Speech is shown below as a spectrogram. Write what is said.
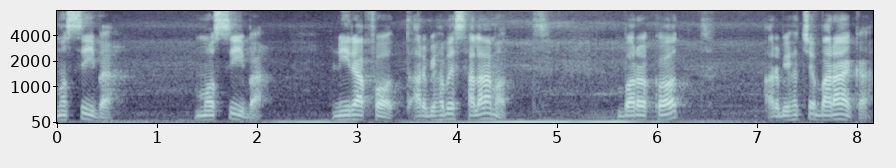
মসিবা। মসিবা, নিরাপদ। আরবি হবে সালামত। বরকত, আরবি হচ্ছে বারাকা।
